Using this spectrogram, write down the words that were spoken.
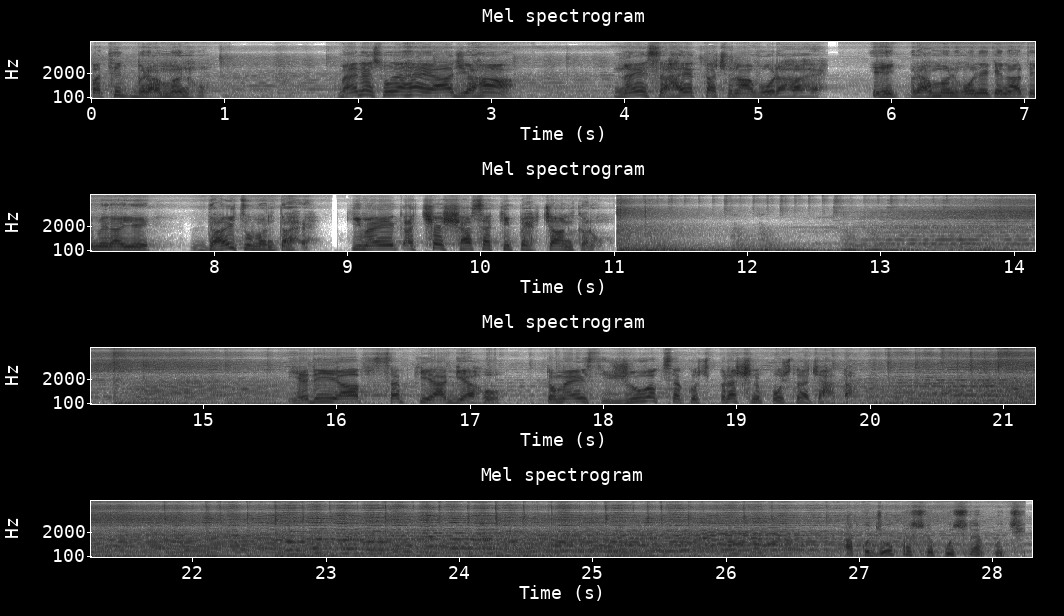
पथिक ब्राह्मण हूँ। मैंने सुना है आज यहाँ नए सहायक का चुनाव हो रहा है। एक ब्राह्मण होने के नाते मेरा ये दायित्व बनता है कि मैं एक अच्छे शासक की पहचान करूँ। यदि आप सबकी आज्ञा हो तो मैं इस युवक से कुछ प्रश्न पूछना चाहता हूँ। आपको जो प्रश्न पूछना है, पूछिए।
